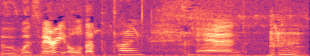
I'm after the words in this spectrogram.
who was very old at the time, and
